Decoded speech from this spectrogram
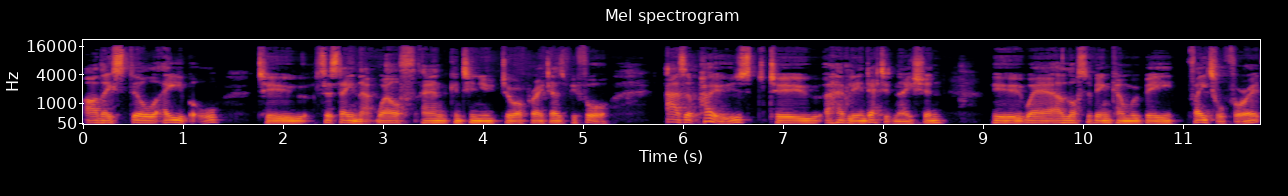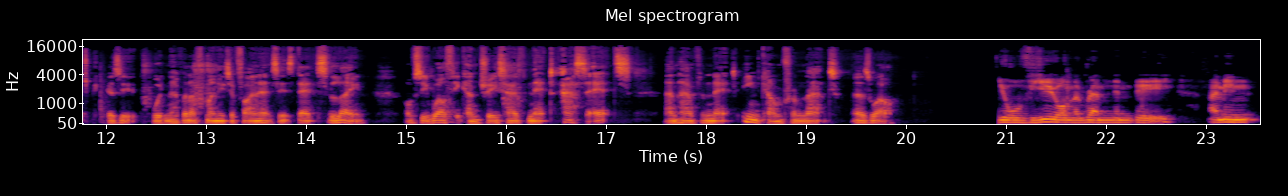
are they still able to sustain that wealth and continue to operate as before? As opposed to a heavily indebted nation who, where a loss of income would be fatal for it because it wouldn't have enough money to finance its debts alone. Obviously, wealthy countries have net assets and have net income from that as well. Your view on the renminbi, I mean,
